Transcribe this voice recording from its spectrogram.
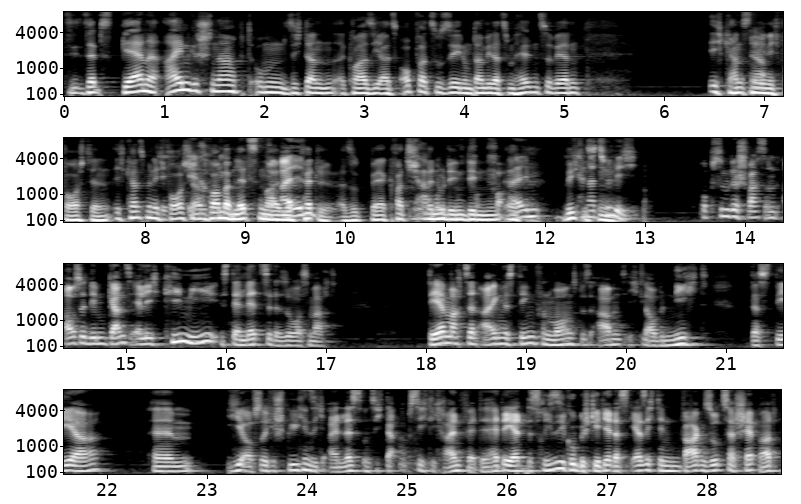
selbst gerne eingeschnappt, um sich dann quasi als Opfer zu sehen, um dann wieder zum Helden zu werden. Ich kann es ja. mir nicht vorstellen. Ich kann es mir nicht ich, vorstellen. Also vor allem beim letzten Mal allem, mit Vettel. Also wäre Quatsch, ja, wenn du den, den vor, vor allem, äh, wichtigsten. Ja, natürlich. Absoluter Schwachsinn. Und außerdem, ganz ehrlich, Kimi ist der Letzte, der sowas macht. Der macht sein eigenes Ding von morgens bis abends. Ich glaube nicht, dass der ähm, hier auf solche Spielchen sich einlässt und sich da absichtlich reinfährt. Der hätte ja, das Risiko besteht ja, dass er sich den Wagen so zerscheppert,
